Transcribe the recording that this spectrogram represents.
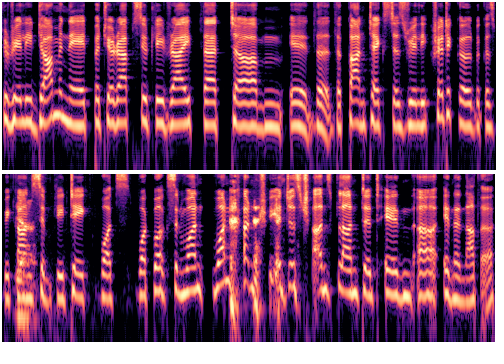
to really dominate. But you're absolutely right that um, it, eh, the the context is really critical because we can't yeah. simply take what's what works in one one country and just transplant it in uh, in another.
